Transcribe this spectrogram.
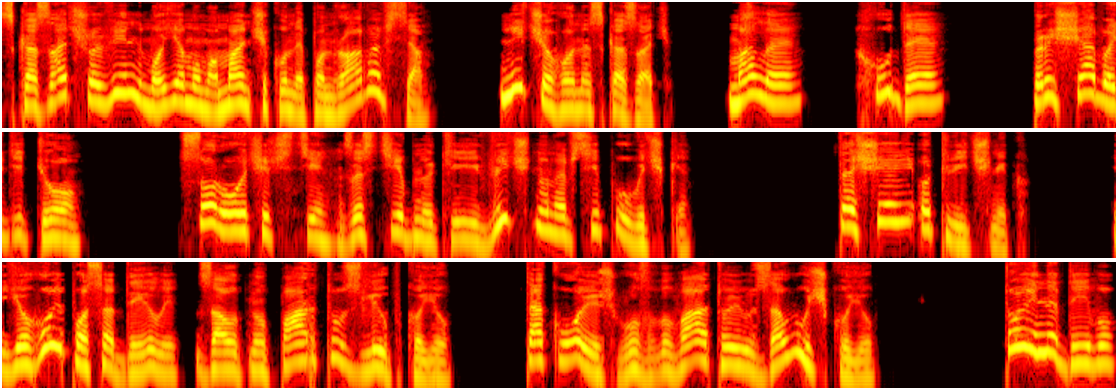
Сказать, що він моєму маманчику не понравився? Нічого не сказать. Мале, худе, прищаве дітьо, сорочечці, застібнуті вічно на всі пувички. Та ще й отлічник. Його й посадили за одну парту з Любкою, такою ж вуглуватою заучкою. То й не диво,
